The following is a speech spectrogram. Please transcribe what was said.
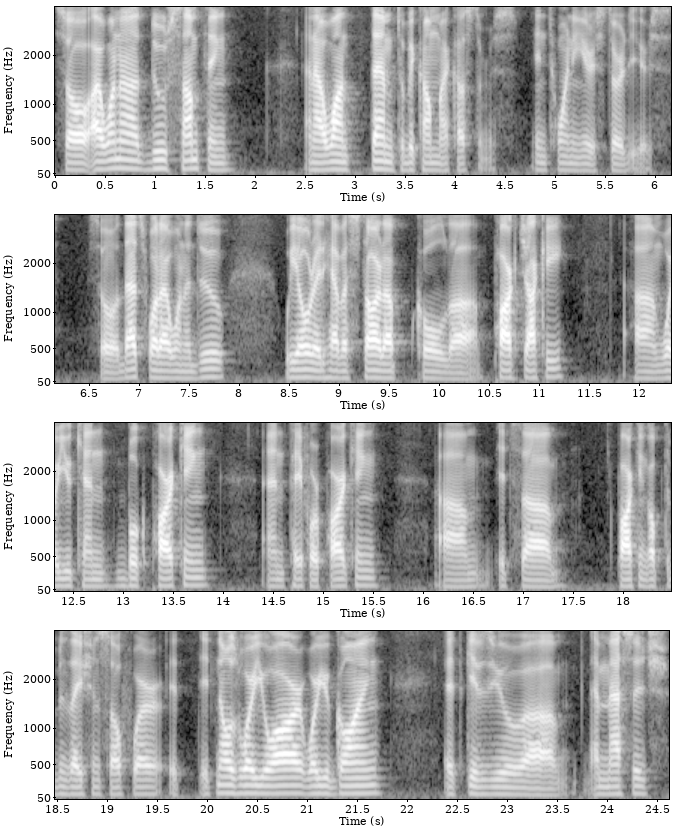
So I want to do something and I want them to become my customers in 20 years, 30 years. So that's what I want to do. We already have a startup called uh, Park Jockey um, where you can book parking and pay for parking. Um, it's a parking optimization software. It, it knows where you are, where you're going. It gives you uh, a message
